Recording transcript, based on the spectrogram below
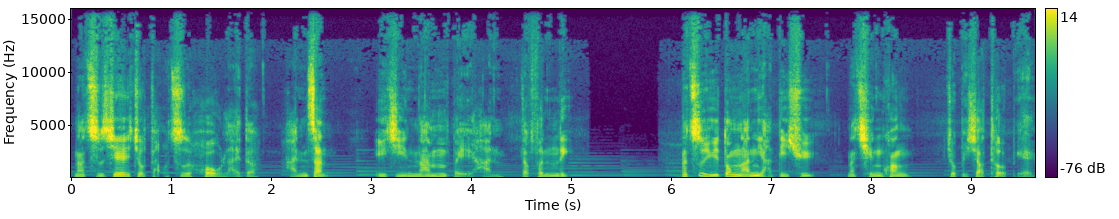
那直接就导致后来的韩战以及南北韩的分裂。那至于东南亚地区，那情况就比较特别。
